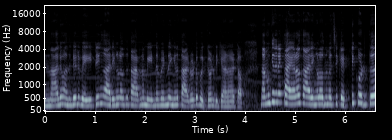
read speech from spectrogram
എന്നാലും അതിന്റെ ഒരു വെയിറ്റും കാര്യങ്ങളൊക്കെ കാരണം വീണ്ടും വീണ്ടും ഇങ്ങനെ താഴോട്ട് പൊയ്ക്കൊണ്ടിരിക്കുകയാണ് കേട്ടോ. നമുക്കിതിനെ കയറോ കാര്യങ്ങളോ ഒന്നും വെച്ച് കെട്ടിക്കൊടുത്ത്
